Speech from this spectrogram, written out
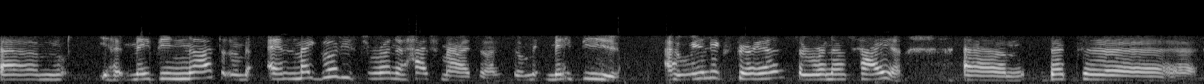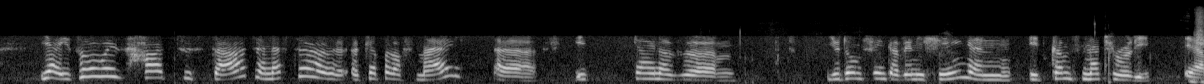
Um, yeah, maybe not. Um, and my goal is to run a half marathon. So m- maybe I will experience a runner's high. Um, but uh, yeah, it's always hard to start. And after a, a couple of miles, uh, it's kind of um, you don't think of anything, and it comes naturally. Yeah.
